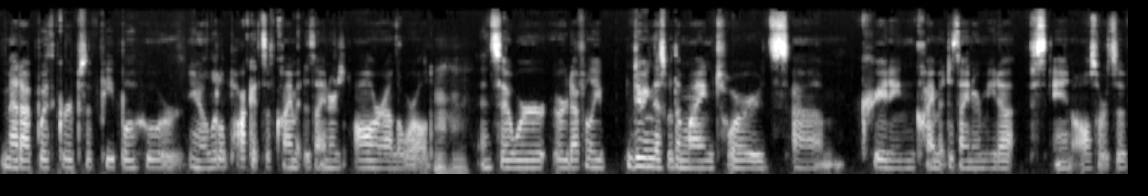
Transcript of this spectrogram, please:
met up with groups of people who are, you know, little pockets of climate designers all around the world. hmm And so we're, we're definitely doing this with a mind towards um, creating climate designer meetups and all sorts of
